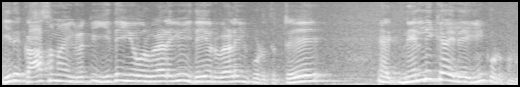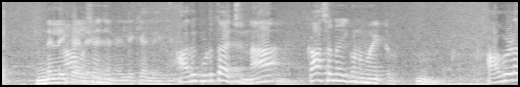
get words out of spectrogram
இது காச நோய்களுக்கு இதையும் ஒரு வேளையும் இதையும் ஒரு வேளையும் கொடுத்துட்டு அஹ், நெல்லிக்காய் லேகியும் கொடுக்கணும். நெல்லிக்காய் செஞ்ச நெல்லிக்காய் லேகியம். அது கொடுத்தாச்சுன்னா காச நோய் குணமாயிட்டு அவ்வளோ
